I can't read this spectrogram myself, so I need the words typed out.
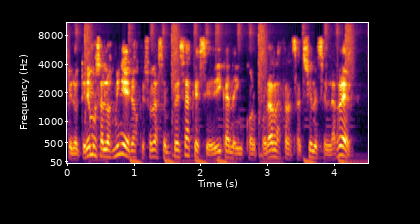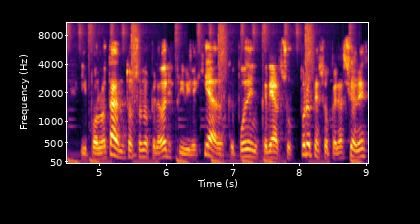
pero tenemos a los mineros, que son las empresas que se dedican a incorporar las transacciones en la red y por lo tanto son operadores privilegiados que pueden crear sus propias operaciones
